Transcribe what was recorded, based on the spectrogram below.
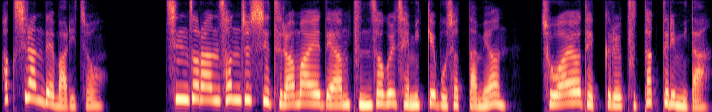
확실한데 말이죠. 친절한 선주 씨 드라마에 대한 분석을 재밌게 보셨다면 좋아요 댓글을 부탁드립니다.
